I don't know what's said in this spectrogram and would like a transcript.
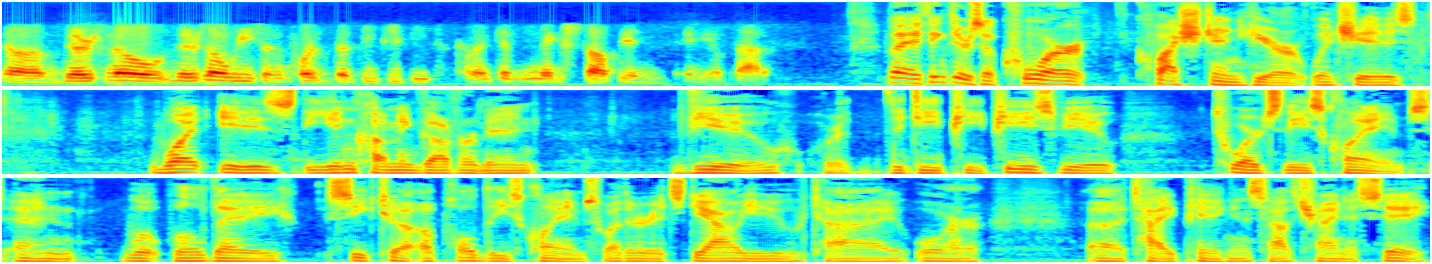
Um, there's no there's no reason for the DPP to kind of get mixed up in any of that. But I think there's a core question here, which is what is the incoming government view or the DPP's view towards these claims, and will, will they seek to uphold these claims, whether it's Diaoyutai, or uh, Taiping in South China Sea?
